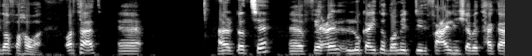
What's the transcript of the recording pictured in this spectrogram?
ইদফা হওয়া। অর্থাৎ আর একটা হচ্ছে ফেল লুকায়িত দমিরটি ফাইল হিসাবে থাকা।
